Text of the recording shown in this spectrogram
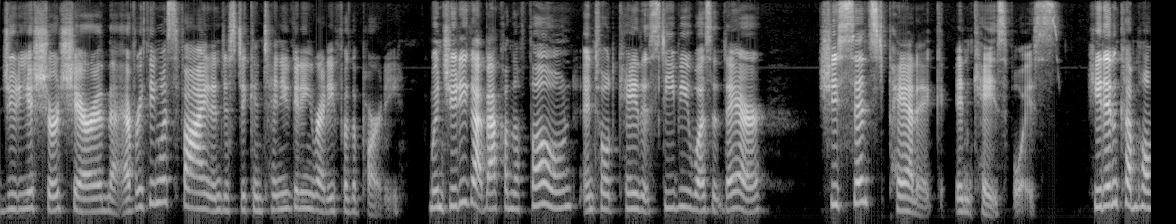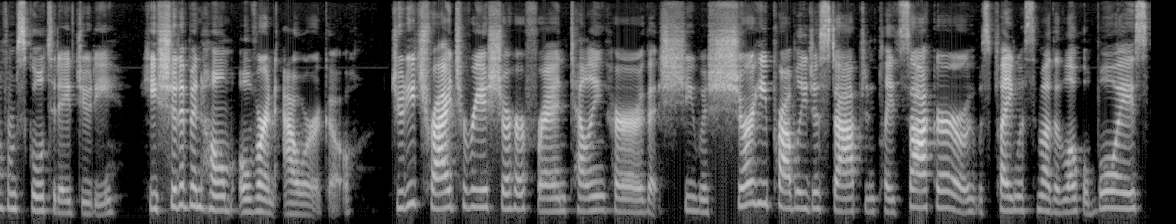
Judy assured Sharon that everything was fine and just to continue getting ready for the party. When Judy got back on the phone and told Kay that Stevie wasn't there, she sensed panic in Kay's voice. He didn't come home from school today, Judy. He should have been home over an hour ago. Judy tried to reassure her friend, telling her that she was sure he probably just stopped and played soccer or he was playing with some other local boys,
